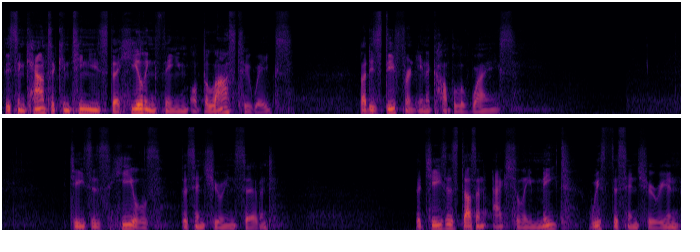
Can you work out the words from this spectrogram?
This encounter continues the healing theme of the last two weeks, but is different in a couple of ways. Jesus heals the centurion's servant, but Jesus doesn't actually meet with the centurion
